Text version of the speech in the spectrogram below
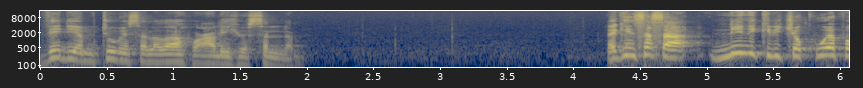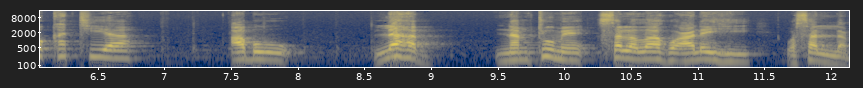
dhidi ya mtume salllahu alaihi wasallam. Lakini sasa nini kilichokuwepo kati ya abu lahab na mtume salllahu alaihi wasallam?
